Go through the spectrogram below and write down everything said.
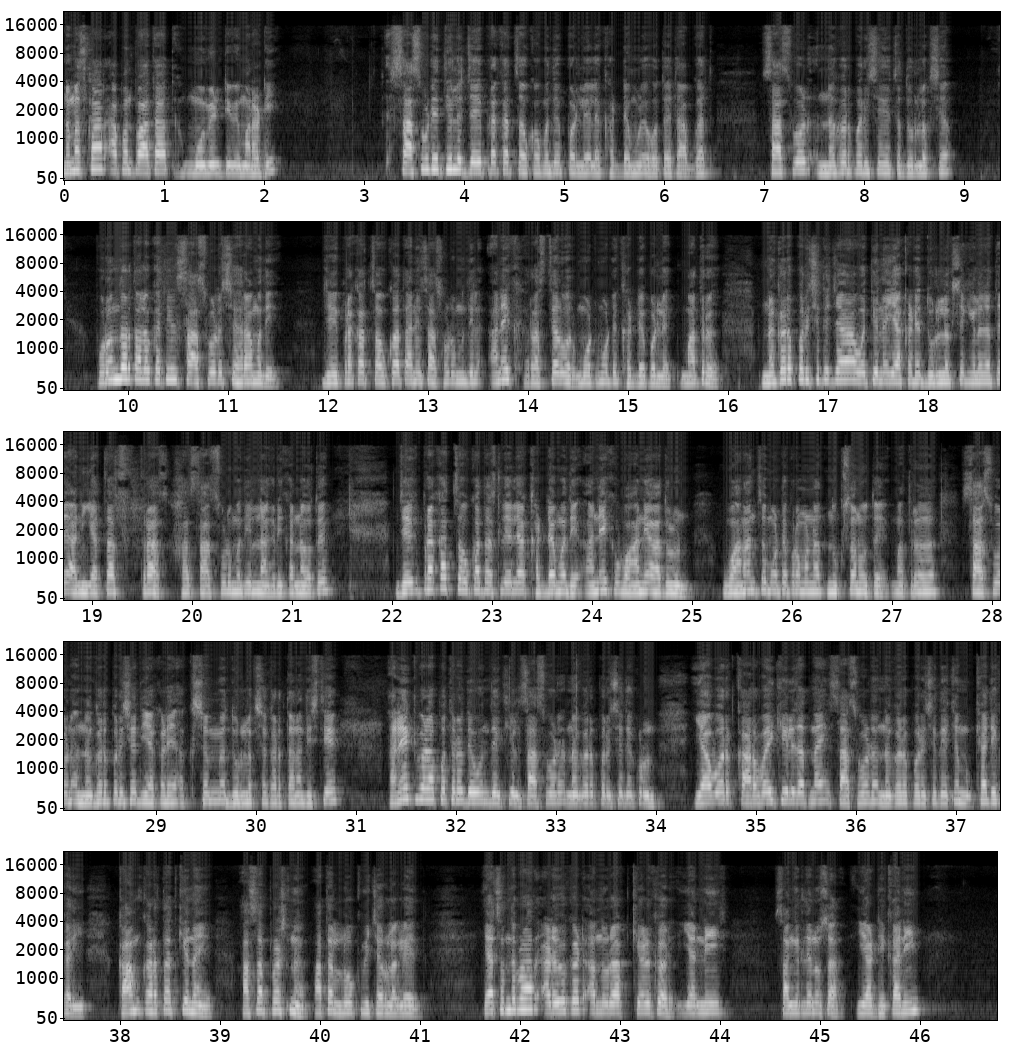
नमस्कार आपण पाहतात Moment T V Marathi. Saswad येथील जयप्रकाश चौकामध्ये पडलेल्या खड्ड्यामुळे होत आहेत अपघात. सासवड नगर परिषदेचं दुर्लक्ष. पुरंदर तालुक्यातील सासवड शहरामध्ये जयप्रकाश चौकात आणि सासवडमधील अनेक रस्त्यांवर मोठमोठे खड्डे पडले आहेत मात्र नगर परिषदेच्या वतीनं याकडे दुर्लक्ष केलं जातं आणि याचा त्रास हा सासवडमधील नागरिकांना होतोय. जयप्रकाश चौकात असलेल्या खड्ड्यामध्ये अनेक वाहने आदळून वाहनांचं मोठ्या प्रमाणात नुकसान होतंय. मात्र सासवड नगर परिषद याकडे अक्षम्य दुर्लक्ष करताना दिसते अनेक वेळा पत्र देऊन देखील सासवड नगर परिषदेकडून यावर कारवाई केली जात नाही. सासवड नगर परिषदेचे मुख्याधिकारी काम करतात की नाही असा प्रश्न आता लोक विचारू लागले आहेत. या संदर्भात ॲडव्होकेट अनुराग केळकर यांनी सांगितल्यानुसार या ठिकाणी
